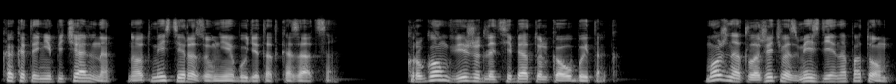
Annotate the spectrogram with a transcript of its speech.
Как это не печально, но от мести разумнее будет отказаться. Кругом вижу для тебя только убыток. Можно отложить возмездие на потом.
